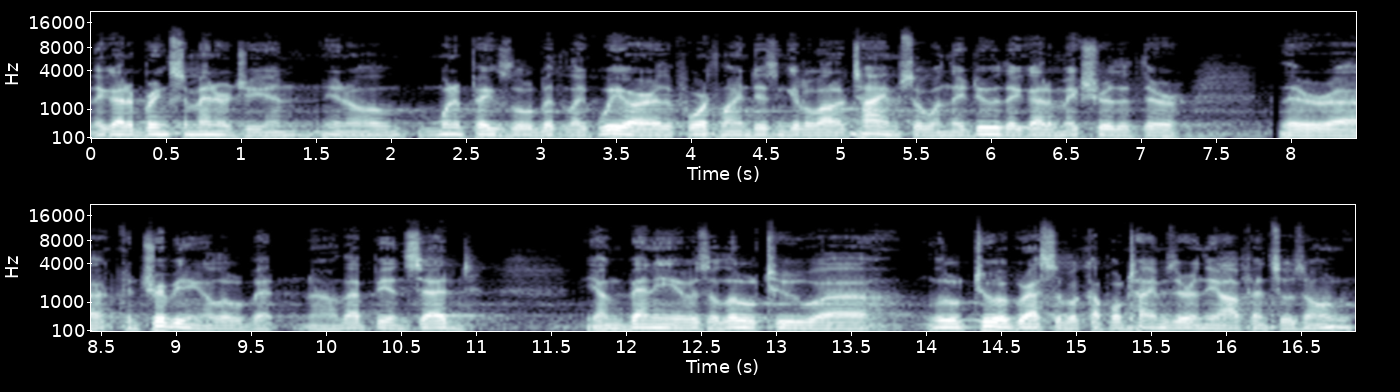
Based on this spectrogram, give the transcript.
They got to bring some energy. And, you know, Winnipeg's a little bit like we are. The fourth line doesn't get a lot of time. So when they do, they got to make sure that they're, they're uh, contributing a little bit. Now, that being said, young Benny was a little too, uh, little too aggressive a couple times there in the offensive zone.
